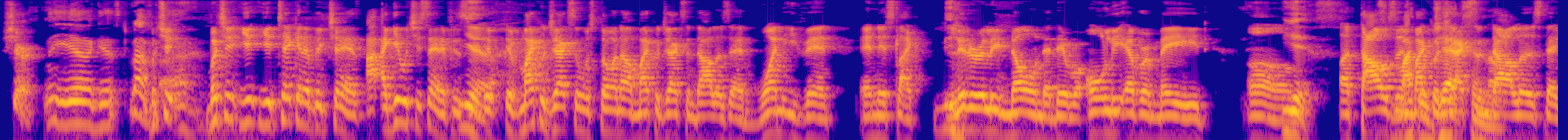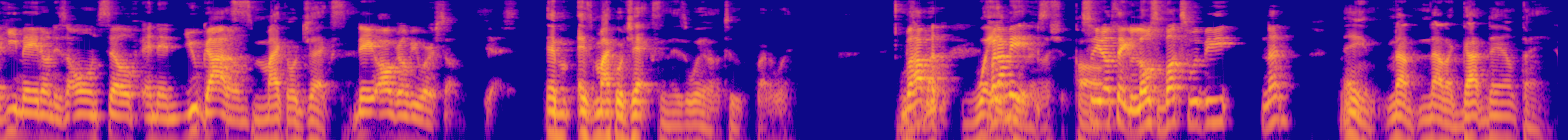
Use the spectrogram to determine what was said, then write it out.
sure. Yeah, I guess. Not But you, but you, you, you're taking a big chance. I, I get what you're saying. If it's, Yeah. if, if Michael Jackson was throwing out Michael Jackson dollars at one event, and it's like literally known that they were only ever made um, yes, a thousand Michael, Michael Jackson, Jackson, dollars that he made on his own self, and then you got them. it's Michael Jackson. They all gonna be worth something. Yes. And it's Michael Jackson as well, too. By the way. But how about? Way but I mean. So you don't think Los Bucks would be nothing? ain't not not a goddamn thing.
